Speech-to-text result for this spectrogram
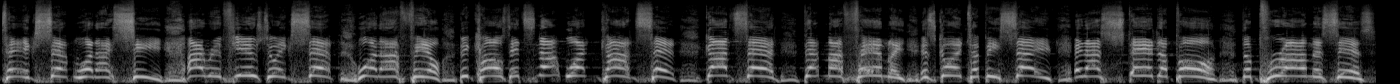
to accept what I see. I refuse to accept what I feel because it's not what God said. God said that my family is going to be saved, and I stand upon the promises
